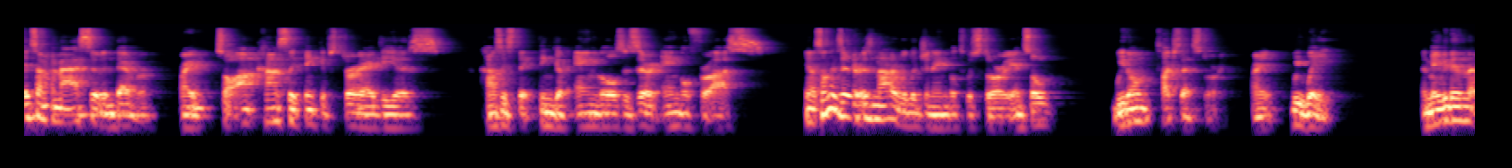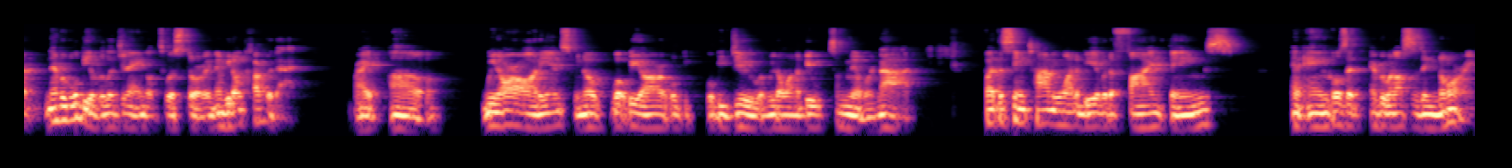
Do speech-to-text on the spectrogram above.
it's a massive endeavor, right? So I'm constantly thinking of story ideas, constantly think of angles. Is there an angle for us? You know, sometimes there is not a religion angle to a story, and so we don't touch that story, right? We wait, and maybe there never will be a religion angle to a story, and then we don't cover that, right? Uh, we know our audience, we know what we are, what we, what we do, and we don't want to be something that we're not. But at the same time, we want to be able to find things and angles that everyone else is ignoring.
